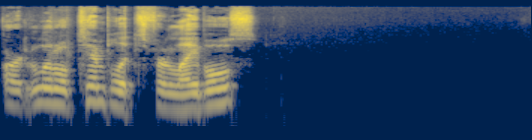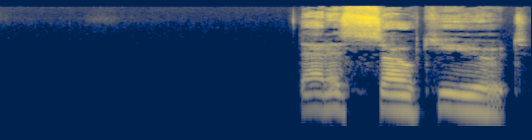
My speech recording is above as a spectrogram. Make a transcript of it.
are little templates for labels. That is so cute.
